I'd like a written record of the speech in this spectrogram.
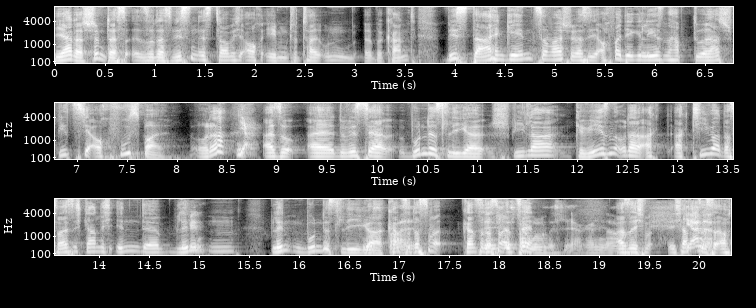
Ja, das stimmt. Das, also das Wissen ist, glaube ich, auch eben total unbekannt. Bis dahingehend zum Beispiel, was ich auch bei dir gelesen habe, du hast, spielst ja auch Fußball oder? Ja. Also äh, du bist ja Bundesligaspieler gewesen oder aktiver, das weiß ich gar nicht, in der blinden, blinden Bundesliga. Fußball. Kannst du das mal, kannst du das mal erzählen? Genau. Also ich, ich habe das auch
